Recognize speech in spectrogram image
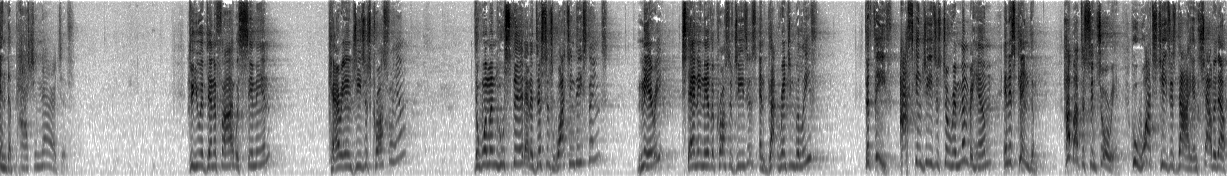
in the passion narrative. Do you identify with Simeon carrying Jesus' cross for him? The woman who stood at a distance watching these things? Mary, standing near the cross of Jesus and gut wrenching belief. The thief, asking Jesus to remember him in his kingdom. How about the centurion who watched Jesus die and shouted out,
